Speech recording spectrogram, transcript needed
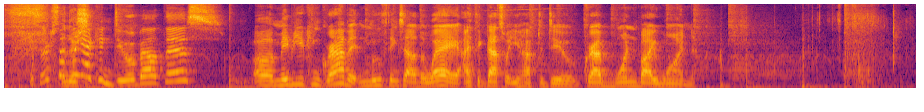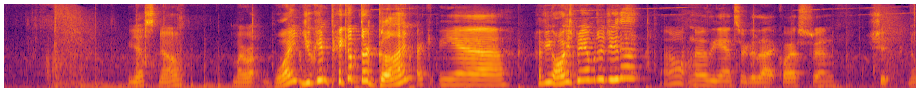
Is there something I can do about this? Uh, maybe you can grab it and move things out of the way. I think that's what you have to do. Grab one by one. Yes, no? Am I right? What? You can pick up their gun? I c yeah, Have you always been able to do that? I don't know the answer to that question. Shit. No.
